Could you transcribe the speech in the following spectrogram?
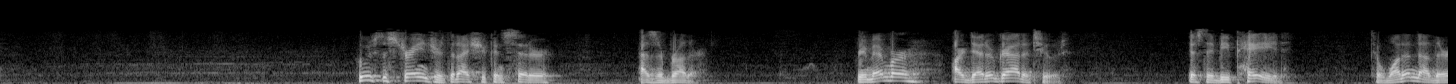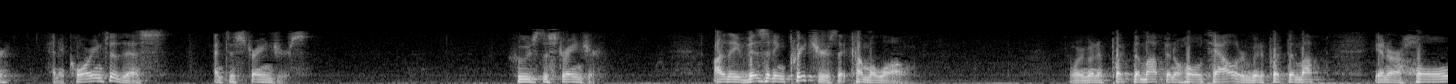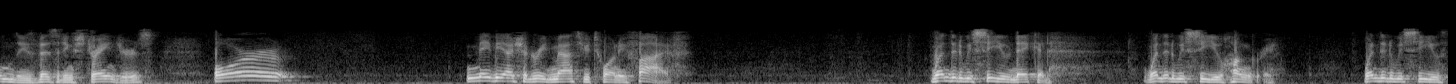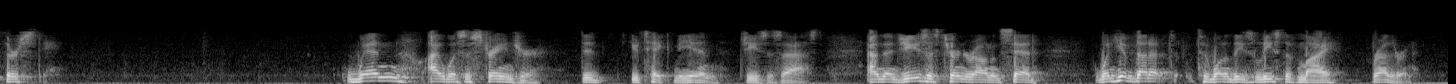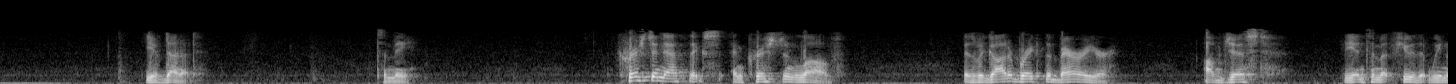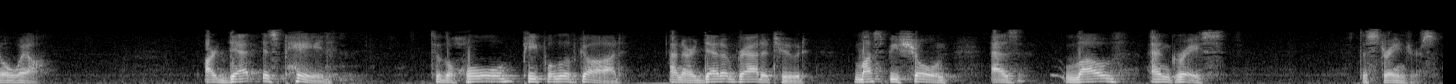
Who's the stranger that I should consider as a brother? Remember, our debt of gratitude is to be paid to one another and according to this and to strangers. Who's the stranger? Are they visiting preachers that come along? We're going to put them up in a hotel or we're going to put them up in our home, these visiting strangers. Or maybe I should read Matthew 25. When did we see you naked? When did we see you hungry? When did we see you thirsty? When I was a stranger, did you take me in? Jesus asked. And then Jesus turned around and said, When you have done it to one of these least of my brethren, you have done it to me. Christian ethics and Christian love is we got to break the barrier of just the intimate few that we know well. Our debt is paid to the whole people of God, and our debt of gratitude must be shown as love and grace to strangers.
